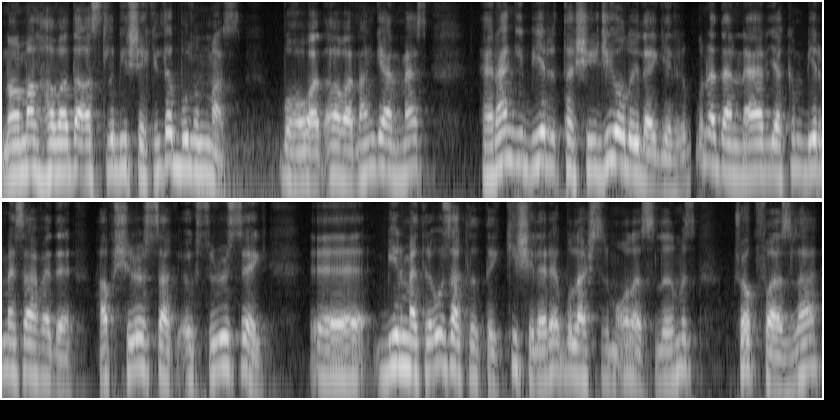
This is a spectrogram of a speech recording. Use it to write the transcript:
normal havada aslı bir şekilde bulunmaz. Bu hava, havadan gelmez. Herhangi bir taşıyıcı yoluyla gelir. Bu nedenle eğer yakın bir mesafede hapşırırsak, öksürürsek e, bir metre uzaklıktaki kişilere bulaştırma olasılığımız çok fazla.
